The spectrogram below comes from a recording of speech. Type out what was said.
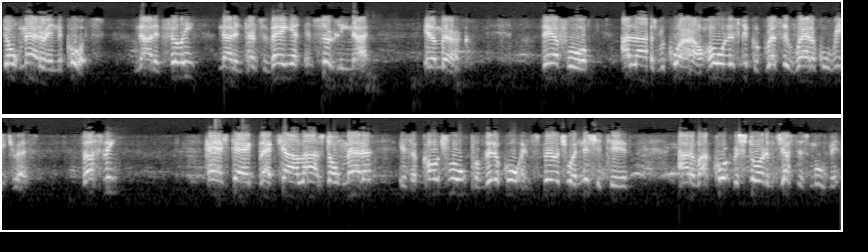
don't matter in the courts. Not in Philly, not in Pennsylvania, and certainly not in America. Therefore, our lives require a holistic, aggressive, radical redress. Thusly, hashtag Black Child Lives Don't Matter is a cultural, political, and spiritual initiative out of our court restorative justice movement,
